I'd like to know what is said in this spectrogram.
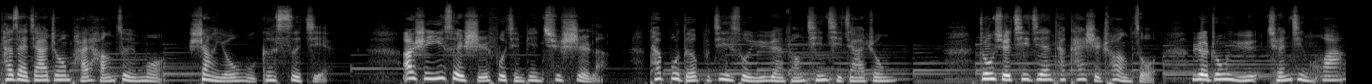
他在家中排行最末，上有五哥四姐。二十一岁时，父亲便去世了，他不得不寄宿于远房亲戚家中。中学期间，他开始创作，热衷于全镜花、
